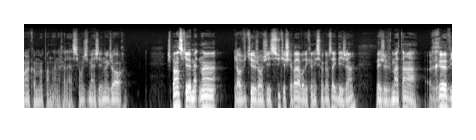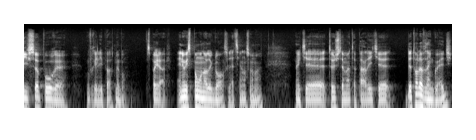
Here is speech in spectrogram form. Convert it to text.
en commun pendant la relation, j'imagine. Donc, genre, je pense que maintenant, genre, vu que genre, j'ai su que je suis capable d'avoir des connexions comme ça avec des gens, ben, je, m'attends à revivre ça pour euh, ouvrir les portes. Mais bon, c'est pas grave. Anyway, c'est pas mon heure de gloire, c'est la tienne en ce moment. Donc, toi, justement, tu as parlé que de ton love language,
